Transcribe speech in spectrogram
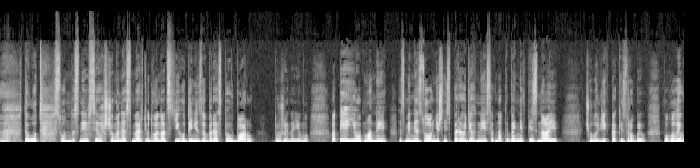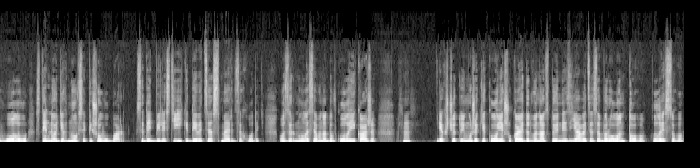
«Ех, Та от сон наснився, що мене смерть о 12-й годині забере з пивбару. Дружина йому. А ти її обмани, зміни зовнішність, переодягнися, вона тебе й не впізнає. Чоловік так і зробив. Поголив голову, стильно одягнувся, пішов у бар. Сидить біля стійки, дивиться, смерть заходить. Озирнулася вона довкола і каже: Хм, якщо той мужик, якого я шукаю до 12-ї, не з'явиться, заберу он того, лисого.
